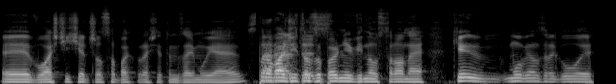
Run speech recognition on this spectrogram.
e, właściciel czy osoba, która się tym zajmuje, Stary, prowadzi to, to jest- zupełnie w inną stronę, mówiąc z reguły,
